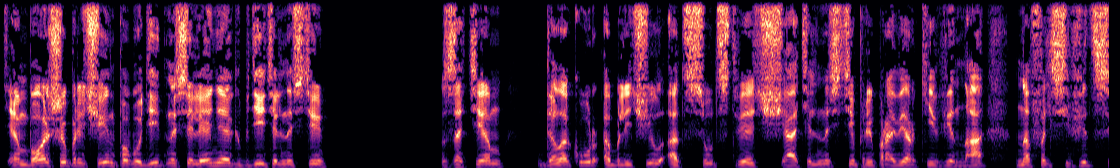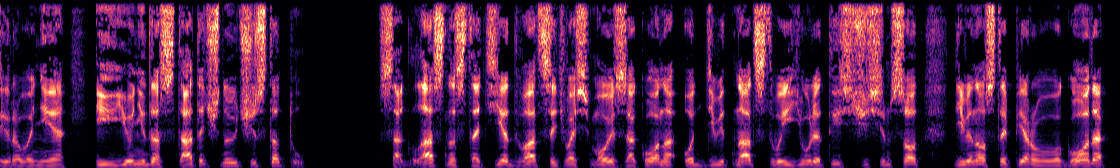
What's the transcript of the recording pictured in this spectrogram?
«Тем больше причин побудить население к бдительности». Затем Делакур обличил отсутствие тщательности при проверке вина на фальсифицирование и ее недостаточную чистоту. Согласно статье 28 закона от 19 июля 1791 года,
